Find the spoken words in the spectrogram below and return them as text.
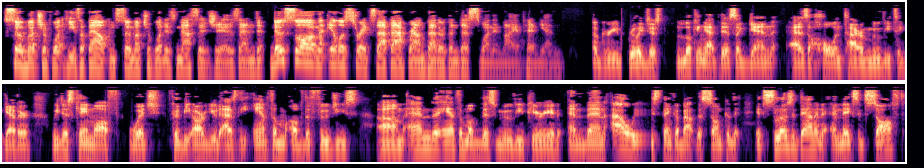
so much of what he's about and so much of what his message is. And no song illustrates that background better than this one, in my opinion. Agreed. Really, just looking at this again as a whole entire movie together, we just came off, which could be argued as the anthem of the Fugees um, and the anthem of this movie period. And then I always think about this song because it, it slows it down and, and makes it soft.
